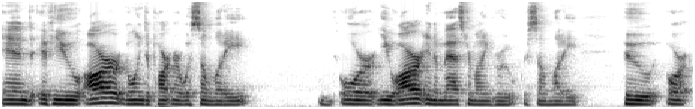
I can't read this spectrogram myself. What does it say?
And if you are going to partner with somebody or you are in a mastermind group with somebody who or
